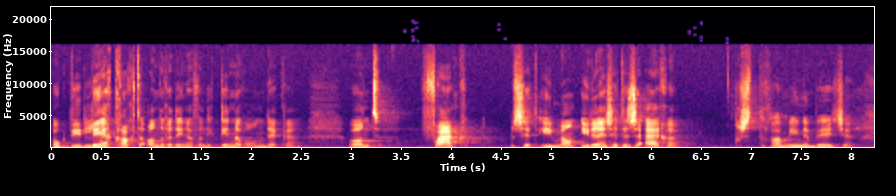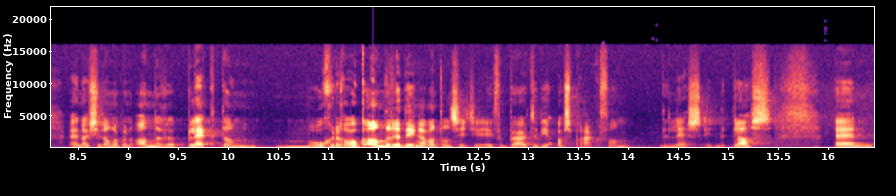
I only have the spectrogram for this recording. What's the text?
ook die leerkrachten andere dingen van die kinderen ontdekken. Want vaak zit iemand, iedereen zit in zijn eigen stramien een beetje. En als je dan op een andere plek, dan mogen er ook andere dingen, want dan zit je even buiten die afspraak van de les in de klas. En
